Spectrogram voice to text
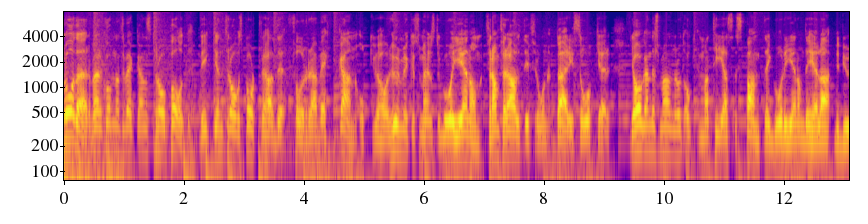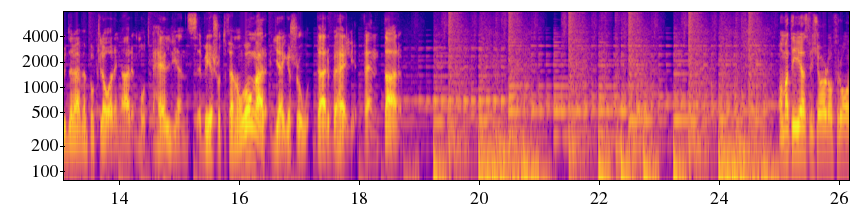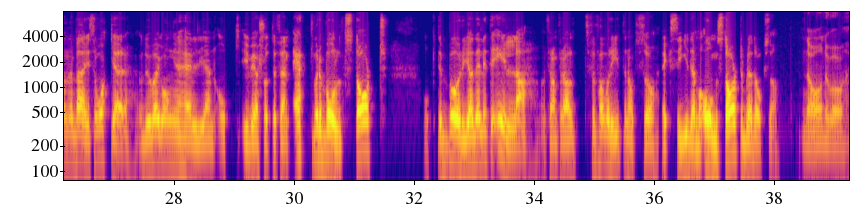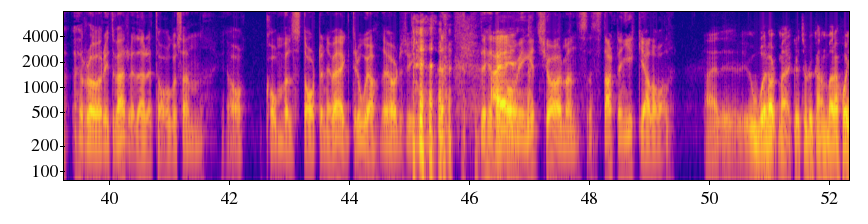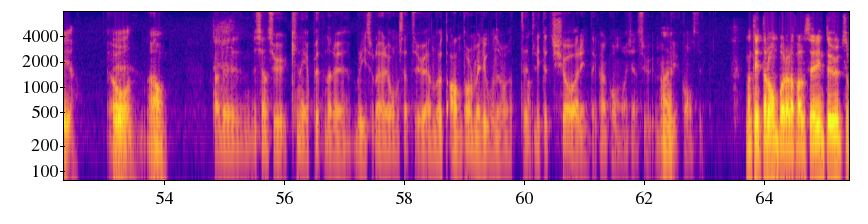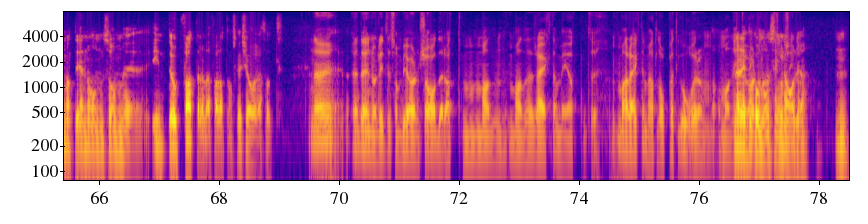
Hallå där! Välkomna till veckans travpodd. Vilken travsport vi hade förra veckan och vi har hur mycket som helst att gå igenom, framförallt ifrån Bergsåker. Jag, Anders Malmroth och Mattias Spante går igenom det hela. Vi bjuder även på klaringar mot helgens V75-omgångar. Jägersro derbyhelg väntar. Ja, Mattias, vi kör då från Bergsåker. Du var igång i helgen och i V75 1 var det voltstart. Och det började lite illa, framförallt för favoriten också, Exidem. Och omstart blev det också. Ja, det var rörigt värre där ett tag och sen ja, kom väl starten iväg tror jag. Det hördes ju inget. det, det kom inget kör, men starten gick i alla fall. Nej, det är oerhört märkligt hur det kan bara ske. Ja, ja. Ja, det, känns ju knepigt när det blir så där. Det omsätter ju ändå ett antal miljoner och att ett litet kör inte kan komma känns ju mycket Nej. konstigt. Man tittar om på det i alla fall, ser det inte ut som att det är någon som eh, inte uppfattar i alla fall att de ska köra så att Nej, eh, det är nog lite som Björn sa där att man, man räknar med att man räknar med att loppet går om, om man inte När det inte kommer någon signal, ja. Mm.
